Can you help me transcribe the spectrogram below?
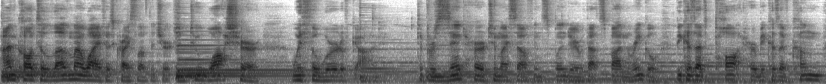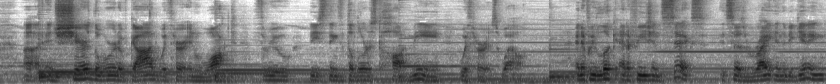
I'm called to love my wife as Christ loved the church, to wash her with the word of God, to present her to myself in splendor without spot and wrinkle because I've taught her, because I've come uh, and shared the word of God with her and walked through these things that the Lord has taught me with her as well. And if we look at Ephesians 6, it says right in the beginning,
